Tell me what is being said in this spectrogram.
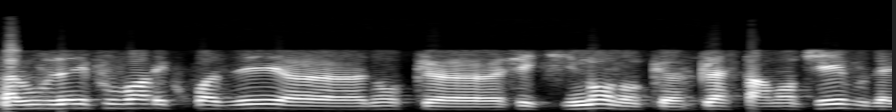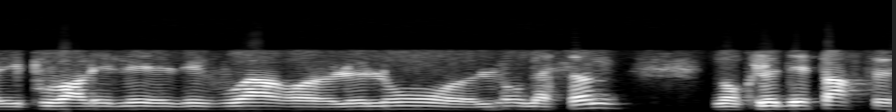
Bah, vous allez pouvoir les croiser euh, donc euh, effectivement donc euh, place Parmentier, vous allez pouvoir les, les, les voir le long le long de la Somme. Donc le départ se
